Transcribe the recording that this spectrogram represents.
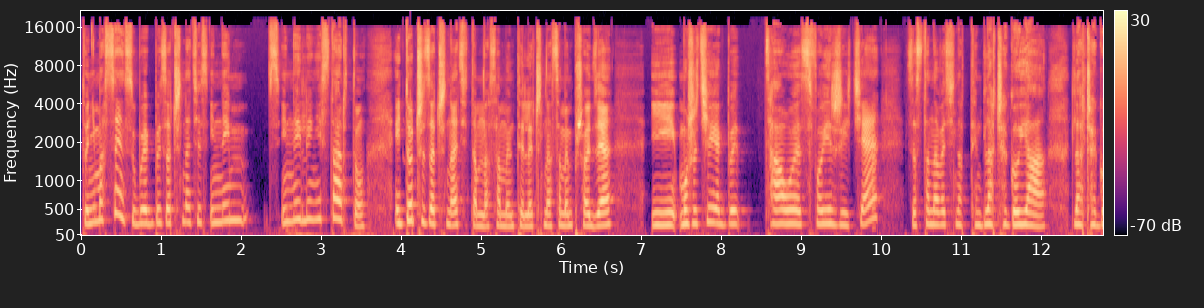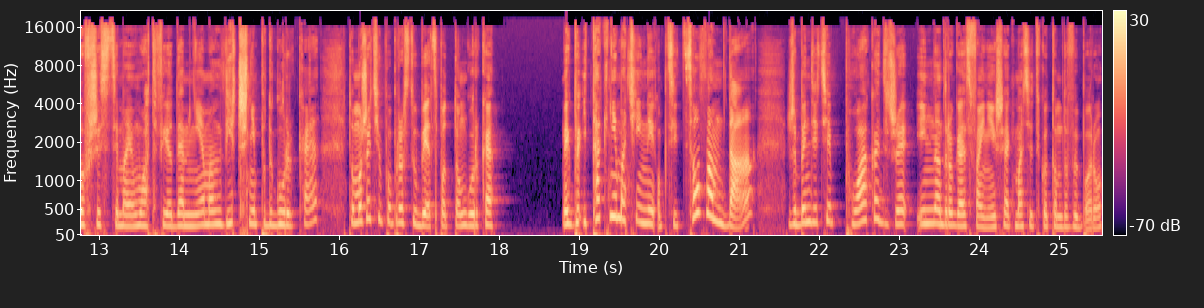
To nie ma sensu, bo jakby zaczynacie z innej z innej linii startu. I to, czy zaczynacie tam na samym tyle, czy na samym przodzie i możecie jakby całe swoje życie zastanawiać nad tym, dlaczego ja, dlaczego wszyscy mają łatwiej ode mnie, mam wiecznie pod górkę, to możecie po prostu biec pod tą górkę. Jakby i tak nie macie innej opcji. Co wam da, że będziecie płakać, że inna droga jest fajniejsza, jak macie tylko tą do wyboru?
